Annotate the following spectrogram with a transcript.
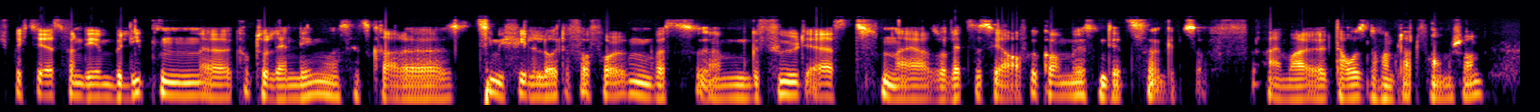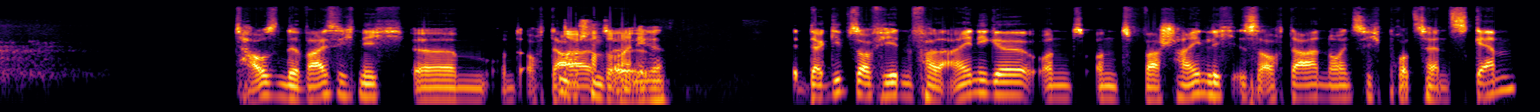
spricht ja erst von dem beliebten äh, Crypto-Lending, was jetzt gerade ziemlich viele Leute verfolgen, was ähm, gefühlt erst, naja, so letztes Jahr aufgekommen ist und jetzt äh, gibt es auf einmal tausende von Plattformen schon. Tausende weiß ich nicht ähm, und auch da. Na, schon so äh, einige. da gibt's auf jeden Fall einige und, und wahrscheinlich ist auch da 90 Prozent Scam,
